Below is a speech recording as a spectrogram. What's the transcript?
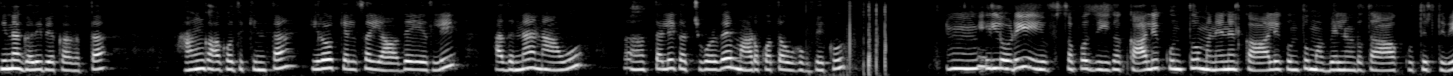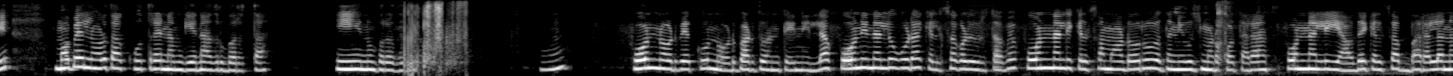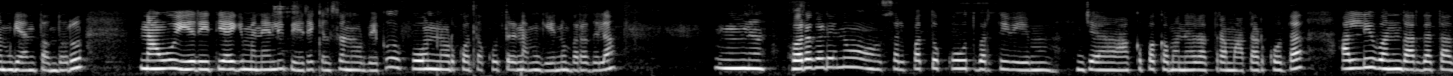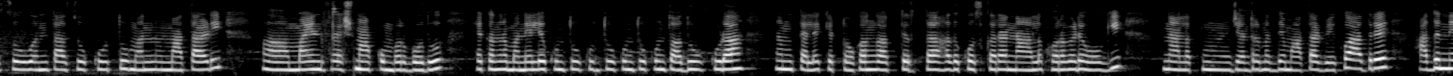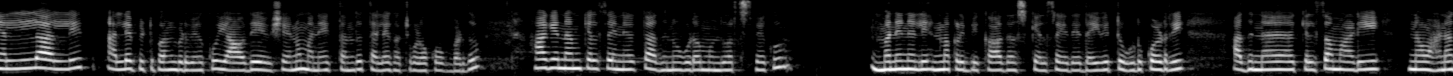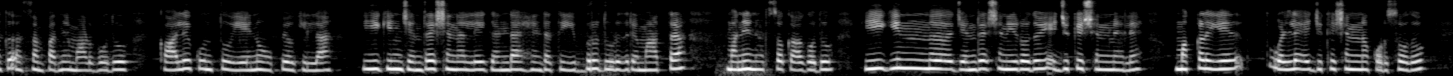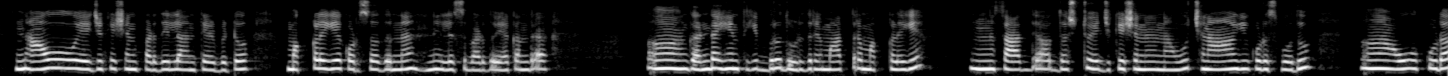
ದಿನ ಗಳಿಬೇಕಾಗತ್ತೆ. ಹಂಗಾಗೋದಕ್ಕಿಂತ ಇರೋ ಕೆಲಸ ಯಾವುದೇ ಇರಲಿ, ಅದನ್ನು ನಾವು ತಲೆಗೆ ಹಚ್ಕೊಳ್ದೆ ಮಾಡ್ಕೋತಾ ಹೋಗಬೇಕು. ಇಲ್ಲಿ ನೋಡಿ ಸಪೋಸ್ ಈಗ ಖಾಲಿ ಕುಂತು, ಮನೆಯಲ್ಲಿ ಖಾಲಿ ಕುಂತು ಮೊಬೈಲ್ ನೋಡುತ್ತಾ ಕೂತಿರ್ತೀವಿ. ಮೊಬೈಲ್ ನೋಡ್ತಾ ಕೂತ್ರೆ ನಮಗೇನಾದರೂ ಬರುತ್ತಾ? ಏನು ಬರೋದಿಲ್ಲ. ಫೋನ್ ನೋಡಬೇಕು, ನೋಡಬಾರ್ದು ಅಂತೇನಿಲ್ಲ. ಫೋನಿನಲ್ಲೂ ಕೂಡ ಕೆಲಸಗಳು ಇರ್ತವೆ. ಫೋನ್ನಲ್ಲಿ ಕೆಲಸ ಮಾಡೋರು ಅದನ್ನು ಯೂಸ್ ಮಾಡ್ಕೋತಾರೆ ಫೋನ್ನಲ್ಲಿ ಯಾವುದೇ ಕೆಲಸ ಬರಲ್ಲ ನಮಗೆ ಅಂತಂದರು ನಾವು ಈ ರೀತಿಯಾಗಿ ಮನೆಯಲ್ಲಿ ಬೇರೆ ಕೆಲಸ ನೋಡಬೇಕು. ಫೋನ್ ನೋಡ್ಕೋತಾ ಕೂತ್ರೆ ನಮಗೇನು ಬರೋದಿಲ್ಲ. ಹೊರಗಡೆನೂ ಸ್ವಲ್ಪ ಹೊತ್ತು ಕೂತು ಬರ್ತೀವಿ. ಜ, ಅಕ್ಕಪಕ್ಕ ಮನೆಯವ್ರ ಹತ್ರ ಮಾತಾಡ್ಕೊತ ಅಲ್ಲಿ ಒಂದು ಅರ್ಧ ತಾಸು, ಒಂದು ತಾಸು ಕೂತು ಮನ್, ಮಾತಾಡಿ ಮೈಂಡ್ ಫ್ರೆಶ್ ಮಾಡ್ಕೊಂಬರ್ಬೋದು. ಯಾಕಂದ್ರೆ ಮನೆಯಲ್ಲೇ ಕುಂತು ಕುಂತು ಕುಂತು ಕುಂತು ಅದು ಕೂಡ ನಮ್ಮ ತಲೆ ಕೆಟ್ಟು ಹೋಗಂಗೆ ಆಗ್ತಿರ್ತೆ. ಅದಕ್ಕೋಸ್ಕರ ನಾಲ್ಕು ಹೊರಗಡೆ ಹೋಗಿ ನಾಲ್ಕು ಜನರ ಮಧ್ಯೆ ಮಾತಾಡಬೇಕು. ಆದರೆ ಅದನ್ನೆಲ್ಲ ಅಲ್ಲಿ, ಅಲ್ಲೇ ಬಿಟ್ಟು ಬಂದುಬಿಡ್ಬೇಕು. ಯಾವುದೇ ವಿಷಯನೂ ಮನೆಗೆ ತಂದು ತಲೆಗೆ ಹಚ್ಕೊಳಕ್ಕೆ ಹೋಗ್ಬಾರ್ದು. ಹಾಗೆ ನಮ್ಮ ಕೆಲಸ ಏನಿರುತ್ತೋ ಅದನ್ನು ಕೂಡ ಮುಂದುವರಿಸ್ಬೇಕು. ಮನೆಯಲ್ಲಿ ಹೆಣ್ಮಕ್ಳಿಗೆ ಬೇಕಾದಷ್ಟು ಕೆಲಸ ಇದೆ. ದಯವಿಟ್ಟು ಹುಡ್ಕೊಳ್ರಿ. ಅದನ್ನು ಕೆಲಸ ಮಾಡಿ ನಾವು ಹಣ ಕ, ಸಂಪಾದನೆ ಮಾಡ್ಬೋದು. ಖಾಲಿ ಕುಂತು ಏನೂ ಉಪಯೋಗ ಇಲ್ಲ. ಈಗಿನ ಜನ್ರೇಷನಲ್ಲಿ ಗಂಡ, ಹೆಂಡತಿ ಇಬ್ಬರು ದುಡಿದ್ರೆ ಮಾತ್ರ ಮನೆ ನಡ್ಸೋಕ್ಕಾಗೋದು ಈಗಿನ ಜನ್ರೇಷನ್ ಇರೋದು ಎಜುಕೇಷನ್ ಮೇಲೆ. ಮಕ್ಕಳಿಗೆ ಒಳ್ಳೆಯ ಎಜುಕೇಷನ್ನ ಕೊಡಿಸೋದು. ನಾವು ಎಜುಕೇಷನ್ ಪಡೆದಿಲ್ಲ ಅಂತೇಳ್ಬಿಟ್ಟು ಮಕ್ಕಳಿಗೆ ಕೊಡಿಸೋದನ್ನ ನಿಲ್ಲಿಸ್ಬಾರ್ದು. ಯಾಕಂದ್ರೆ ಗಂಡ, ಹೆಂಡತಿ ಇಬ್ಬರು ದುಡಿದ್ರೆ ಮಾತ್ರ ಮಕ್ಕಳಿಗೆ ಸಾಧ್ಯ ಆದಷ್ಟು ಎಜುಕೇಷನನ್ನು ನಾವು ಚೆನ್ನಾಗಿ ಕೊಡಿಸ್ಬೋದು. ಅವು ಕೂಡ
